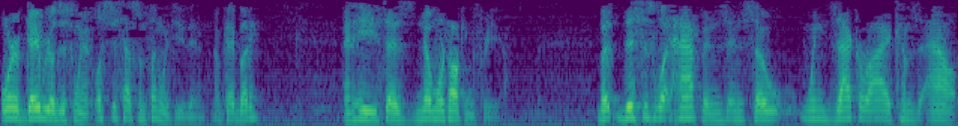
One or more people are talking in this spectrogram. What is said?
or if Gabriel just went, "Let's just have some fun with you then, okay, buddy?" And he says, "No more talking for you." But this is what happens. And so when Zechariah comes out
